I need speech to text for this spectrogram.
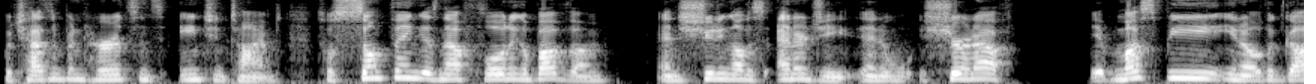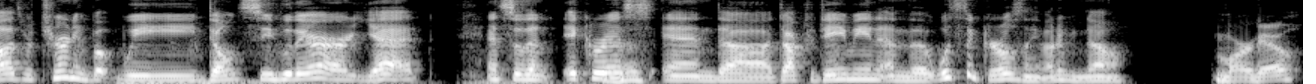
which hasn't been heard since ancient times. So something is now floating above them and shooting all this energy. And it- sure enough, it must be, you know, the gods returning, but we don't see who they are yet. And so then Ikaris and uh, Dr. Damian and the what's the girl's name? I don't even know. Margo?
